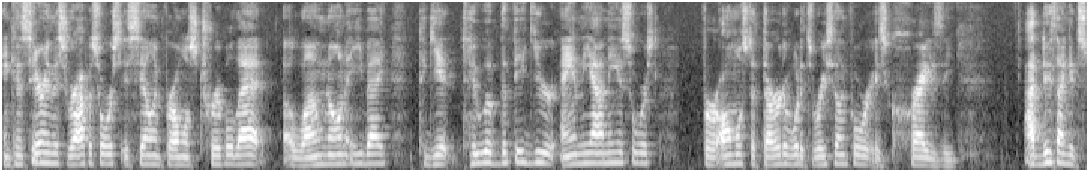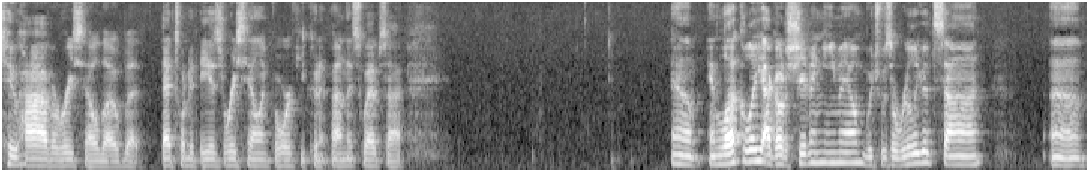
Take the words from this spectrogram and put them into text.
And considering this Gryposaurus is selling for almost triple that alone on eBay, to get two of the figure and the Einiosaurus for almost a third of what it's reselling for is crazy. I do think it's too high of a resale though, but that's what it is reselling for if you couldn't find this website. Um, and luckily, I got a shipping email, which was a really good sign. Um,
